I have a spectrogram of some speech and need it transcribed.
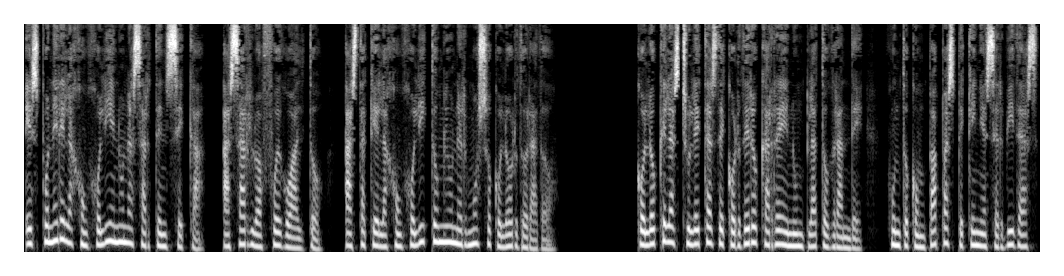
es poner el ajonjolí en una sartén seca, asarlo a fuego alto, hasta que el ajonjolí tome un hermoso color dorado. Coloque las chuletas de cordero carré en un plato grande, junto con papas pequeñas hervidas,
